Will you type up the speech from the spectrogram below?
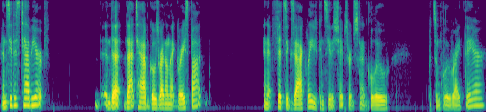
And see this tab here? That, that tab goes right on that gray spot and it fits exactly. You can see the shape, so we're just gonna glue, put some glue right there.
